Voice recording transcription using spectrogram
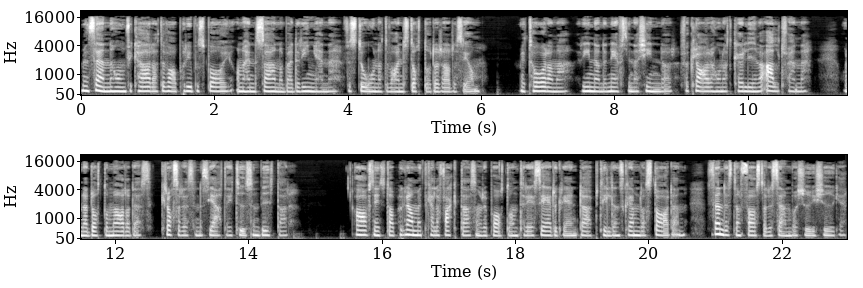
Men sen när hon fick höra att det var på Ribersborg och när hennes söner började ringa henne förstod hon att det var hennes dotter det rörde sig om. Med tårarna rinnande ner för sina kinder förklarade hon att Caroline var allt för henne och när dottern mördades krossades hennes hjärta i tusen bitar. Avsnittet av programmet Kalla fakta som reportern Therese Cedergren döpt till Den skrämda staden sändes den 1 december 2020.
